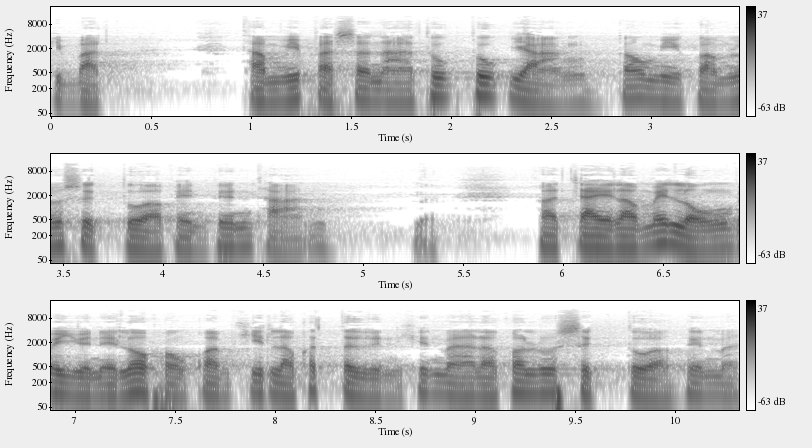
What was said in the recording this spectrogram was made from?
ฏิบัติทำวิปัสสนาทุกๆอย่างต้องมีความรู้สึกตัวเป็นพื้นฐานพอใจเราไม่หลงไปอยู่ในโลกของความคิดเราก็ตื่นขึ้นมา เราก็รู้สึกตัวขึ้นมา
